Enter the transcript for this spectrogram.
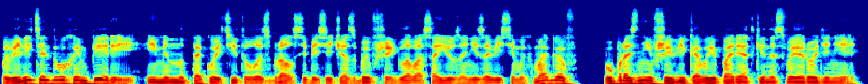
Повелитель двух империй, именно такой титул избрал себе сейчас бывший глава Союза независимых магов, упразднивший вековые порядки на своей родине,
